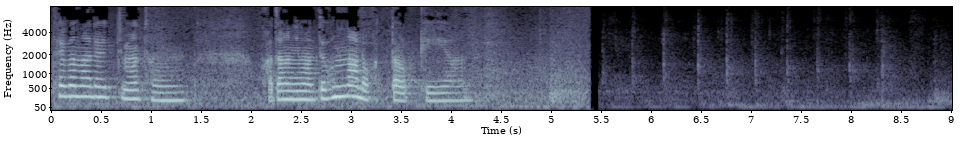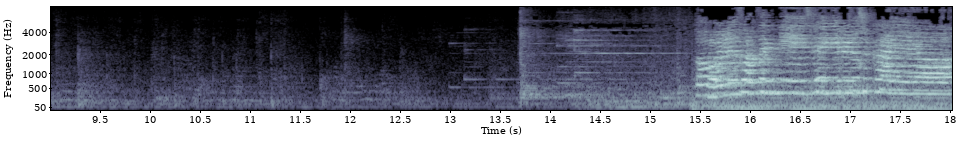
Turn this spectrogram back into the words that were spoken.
퇴근하려 했지만 전 과장님한테 혼나러 갔다 올게요. 더블 선생님 생일을 축하해요.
